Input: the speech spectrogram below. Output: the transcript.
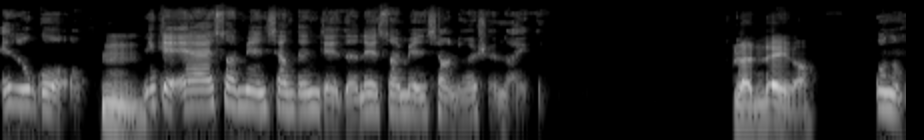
诶，如果嗯，你给 AI 算面相跟给人类算面相，你会选哪一个？人类吧。为什么？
